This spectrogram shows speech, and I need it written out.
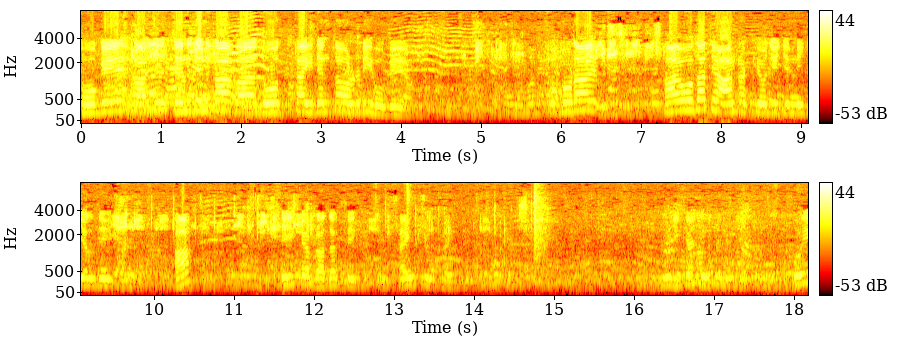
ਹੋ ਗਏ। ਅੱਜ 3 ਦਿਨ ਤਾਂ 2 2.5 ਦਿਨ ਤਾਂ ਆਲਰੇਡੀ ਹੋ ਗਏ ਆ। ਸੋ ਥੋੜਾ ਹਾਂ ਉਹਦਾ ਧਿਆਨ ਰੱਖਿਓ ਜੀ ਜਿੰਨੀ ਜਲਦੀ ਹਾਂ। ਠੀਕ ਹੈ ਬ੍ਰਦਰ ਠੀਕ ਹੈ ਥੈਂਕ ਯੂ ਠੀਕ ਹੈ ਕੋਈ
